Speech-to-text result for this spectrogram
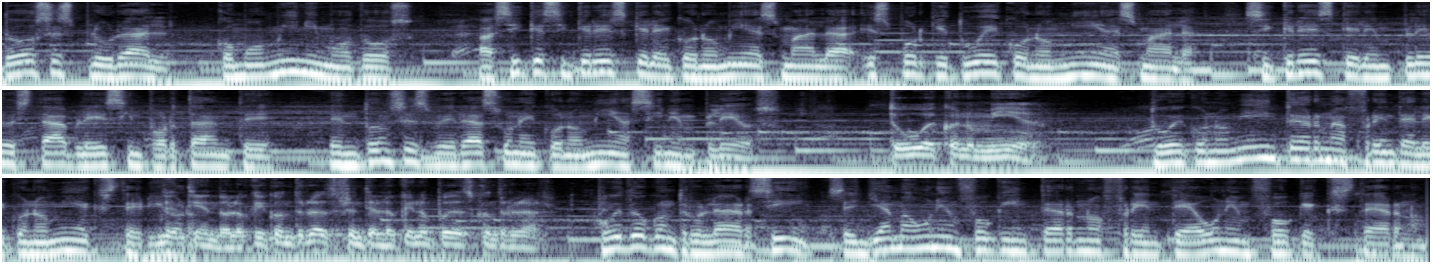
Dos es plural, como mínimo dos. Así que si crees que la economía es mala, es porque tu economía es mala. Si crees que el empleo estable es importante, entonces verás una economía sin empleos. Tu economía. Tu economía interna frente a la economía exterior. entiendo, lo que controlas frente a lo que no puedes controlar. Puedo controlar, sí. Se llama un enfoque interno frente a un enfoque externo.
